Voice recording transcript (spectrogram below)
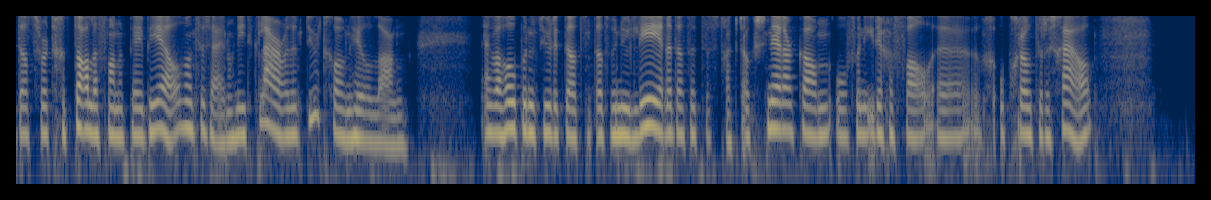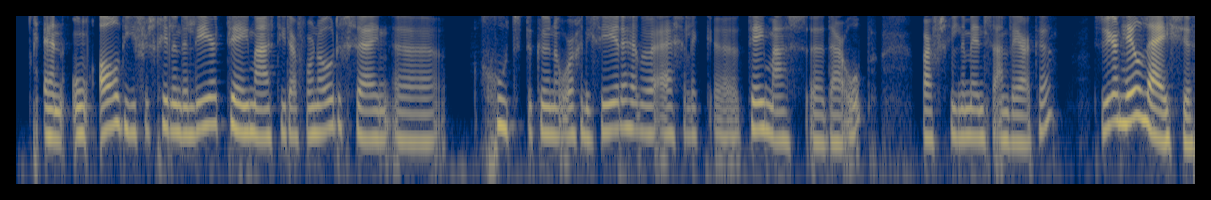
dat soort getallen van een PBL, want ze zijn nog niet klaar, want het duurt gewoon heel lang. En we hopen natuurlijk dat, dat we nu leren dat het straks ook sneller kan, of in ieder geval uh, op grotere schaal. En om al die verschillende leerthema's die daarvoor nodig zijn, uh, goed te kunnen organiseren, hebben we eigenlijk uh, thema's daarop, waar verschillende mensen aan werken. Het is weer een heel lijstje.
